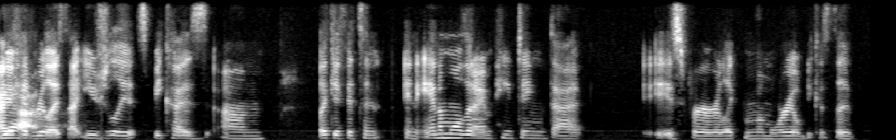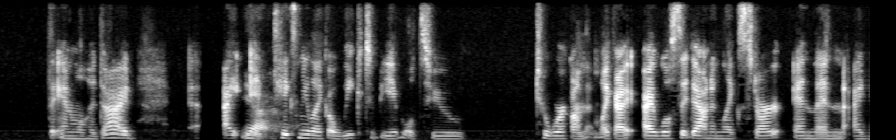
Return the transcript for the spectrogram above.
I yeah. had realized that usually it's because um, like if it's an an animal that i'm painting that is for like memorial because the the animal had died i yeah. it takes me like a week to be able to to work on them like i i will sit down and like start and then i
